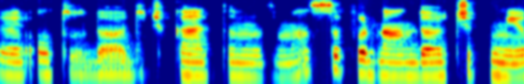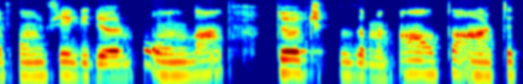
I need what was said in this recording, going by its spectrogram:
Şöyle 34'ü çıkarttığımız zaman sıfırdan 4 çıkmıyor. Komşuya gidiyorum. 10'dan 4 çıktığı zaman 6 artık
